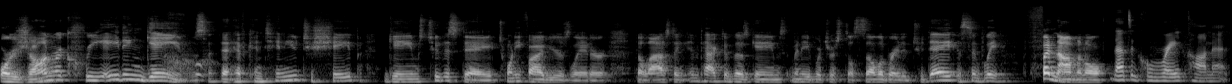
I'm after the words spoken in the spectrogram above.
or genre creating games that have continued to shape games to this day, 25 years later. The lasting impact of those games, many of which are still celebrated today, is simply phenomenal. That's a great comment.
